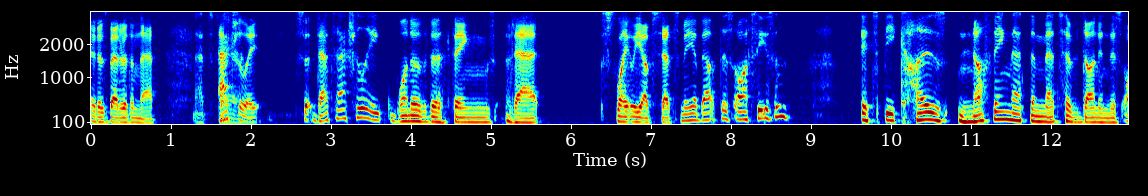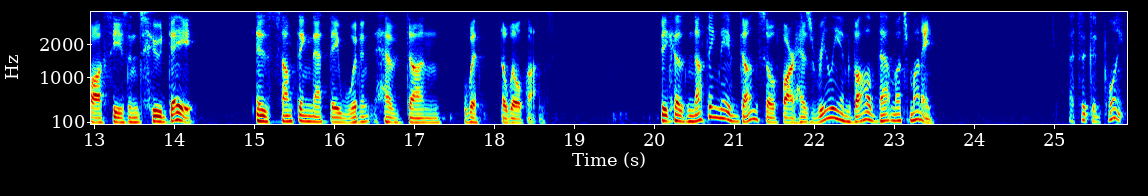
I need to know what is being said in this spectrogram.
it is better than that. That's fair. Actually, so that's actually one of the things that slightly upsets me about this offseason. It's because nothing that the Mets have done in this offseason to date is something that they wouldn't have done with the Wilpons. Because nothing they've done so far has really involved that much money. That's a good point.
